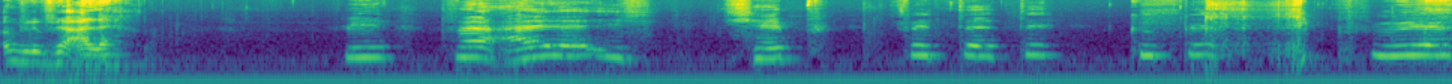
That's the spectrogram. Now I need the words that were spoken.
und für alle? wie für alle ist selbstvertretete Gruppe für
